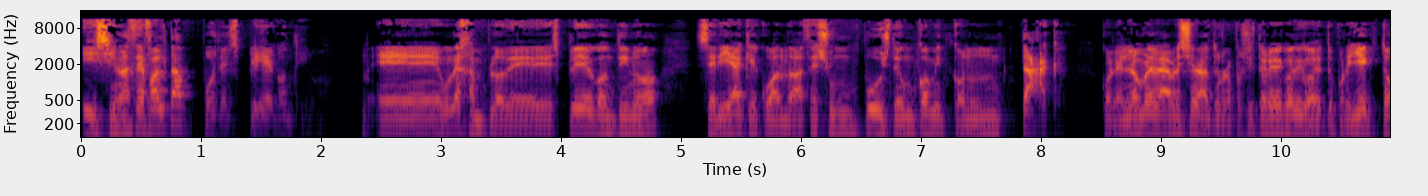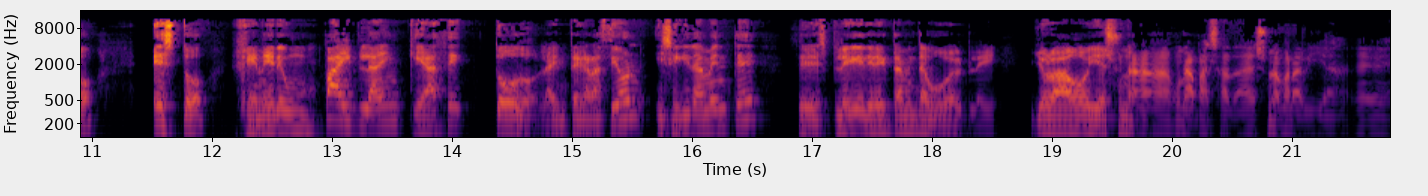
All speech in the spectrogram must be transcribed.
Y si no hace falta, pues despliegue continuo. Eh, un ejemplo de despliegue continuo sería que cuando haces un push de un commit con un tag con el nombre de la versión a tu repositorio de código de tu proyecto, esto genere un pipeline que hace todo, la integración y seguidamente se despliegue directamente a Google Play. Yo lo hago y es una, pasada, es una maravilla. Eh,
